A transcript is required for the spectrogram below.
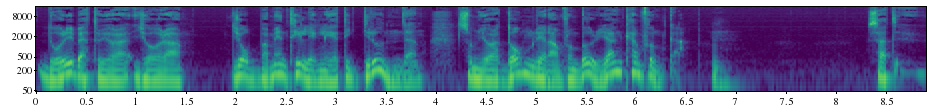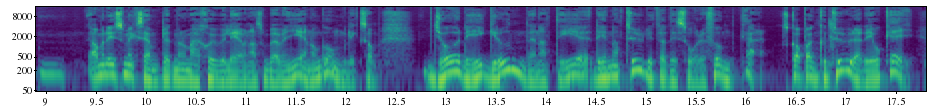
Då är det ju bättre att göra, göra, jobba med en tillgänglighet i grunden som gör att de redan från början kan funka. Mm. Så att, ja men det är som exemplet med de här sju eleverna som behöver en genomgång. Liksom. Gör det i grunden, att det är, det är naturligt att det är så det funkar. Skapa en kultur där det är okej. Okay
